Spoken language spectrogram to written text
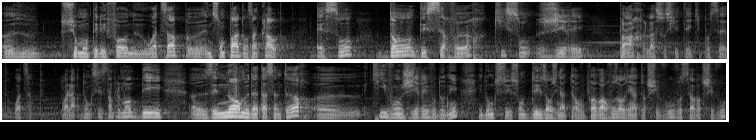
euh, sur mon téléphone euh, WhatsApp, euh, elles ne sont pas dans un cloud. Elles sont dans des serveurs qui sont gérés par la société qui possède WhatsApp. Voilà, donc c'est simplement des euh, énormes data centers euh, qui vont gérer vos données. Et donc ce sont des ordinateurs. Vous pouvez avoir vos ordinateurs chez vous, vos serveurs chez vous,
